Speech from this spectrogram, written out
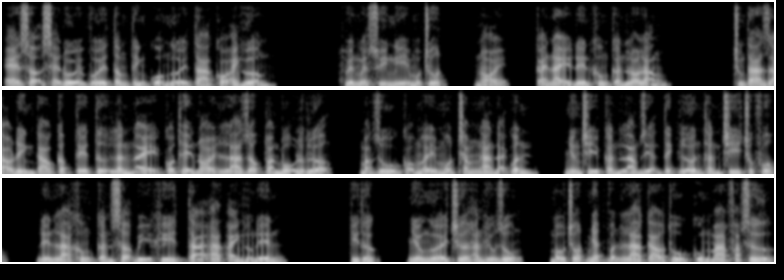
e sợ sẽ đối với tâm tính của người ta có ảnh hưởng. Huyền Nguyệt suy nghĩ một chút, nói, cái này đến không cần lo lắng. Chúng ta giáo đình cao cấp tế tự lần này có thể nói là dốc toàn bộ lực lượng, mặc dù có mấy một trăm ngàn đại quân, nhưng chỉ cần làm diện tích lớn thần chi chúc phúc, đến là không cần sợ bị khí tà ác ảnh hưởng đến. Kỳ thực, nhiều người chưa hẳn hữu dụng, mấu chốt nhất vẫn là cao thủ cùng ma pháp sư.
